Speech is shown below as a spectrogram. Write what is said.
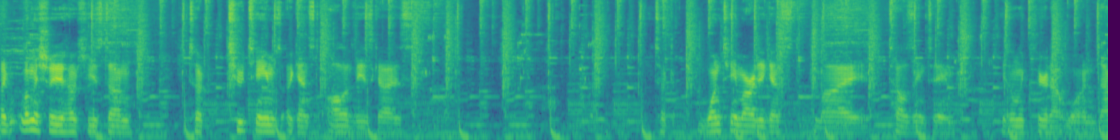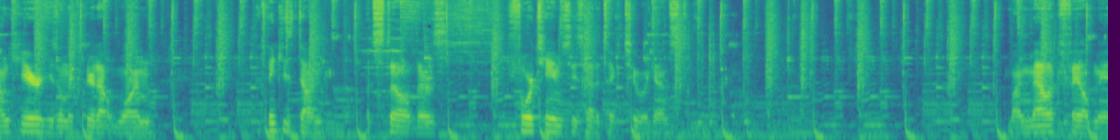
Like, let me show you how he's done. He took two teams against all of these guys. Took one team already against my Talzin team. He's only cleared out one. Down here, he's only cleared out one. I think he's done, but still, there's four teams he's had to take two against. My Malak failed me.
